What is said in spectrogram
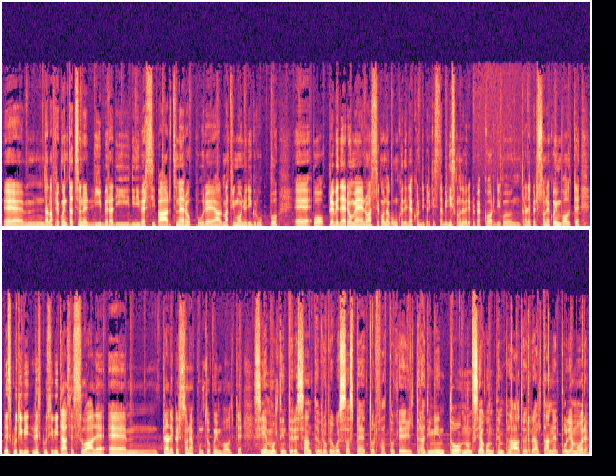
ehm, dalla frequentazione libera di, di diversi partner oppure al matrimonio di gruppo eh, può prevedere o meno, a seconda comunque degli accordi, perché si stabiliscono dei veri e propri accordi con- tra le persone coinvolte, l'esclusivi- l'esclusività sessuale ehm, tra le persone appunto coinvolte. Sì, è molto interessante proprio questo aspetto, il fatto che il tradimento non sia contemplato in realtà nel poliamore,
